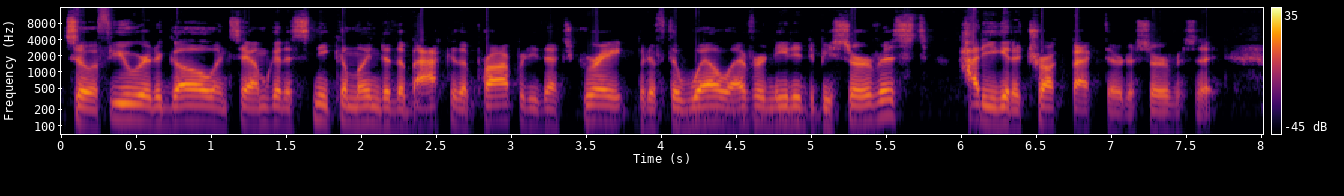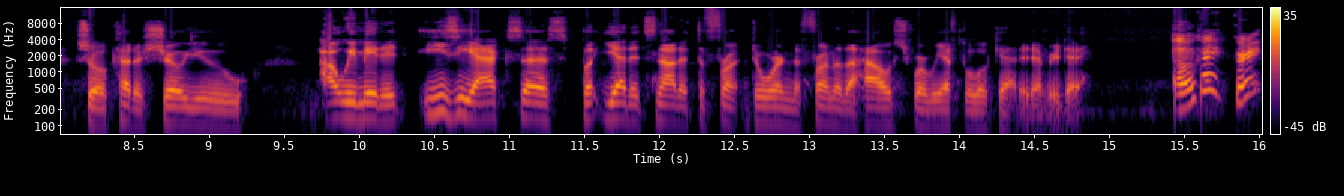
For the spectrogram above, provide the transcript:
So if you were to go and say, I'm going to sneak them into the back of the property, that's great. But if the well ever needed to be serviced, how do you get a truck back there to service it? So I'll kind of show you how we made it easy access, but yet it's not at the front door in the front of the house where we have to look at it every day. Okay, great.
